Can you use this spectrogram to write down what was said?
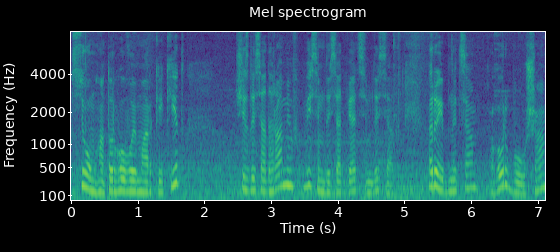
Сьомга торгової марки Кіт 60 грамів 85,70. Рибниця, горбуша.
